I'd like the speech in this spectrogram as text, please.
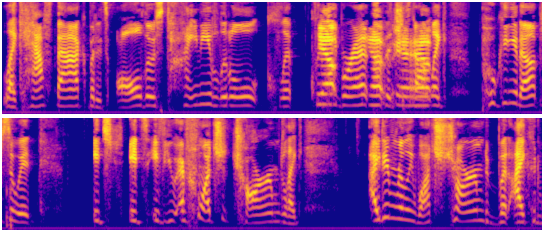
like half back, but it's all those tiny little clip clippy Yep, barrettes yep, that she's yep. got like poking it up. So it it's it's if you ever watch Charmed, like I didn't really watch Charmed, but I could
